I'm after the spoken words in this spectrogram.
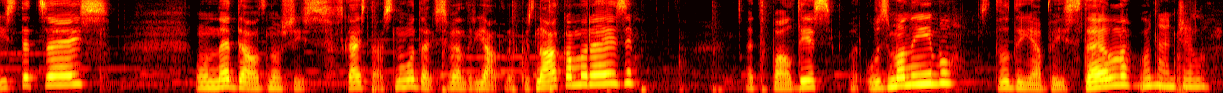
iztecējis, un nedaudz no šīs skaistās nodaļas vēl ir jāatliek uz nākamu reizi. Et paldies par uzmanību. Studijā bija Stella un Anģela.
